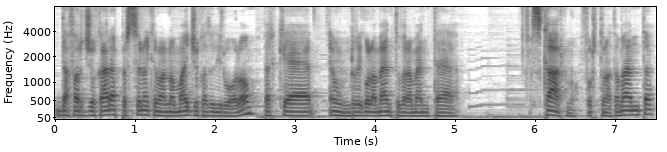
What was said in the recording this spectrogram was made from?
da far giocare a persone che non hanno mai giocato di ruolo, perché è un regolamento veramente scarno, fortunatamente.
